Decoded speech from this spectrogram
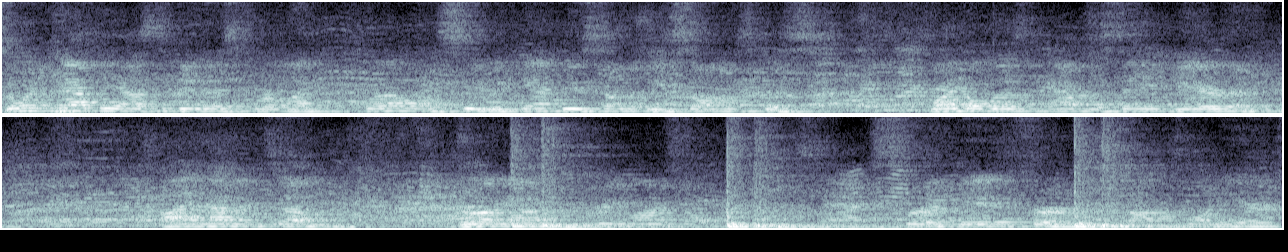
So when Kathy asked to do this, we're like, well, let's see, we can't do some of these songs because Michael doesn't have the same gear and I haven't um, out three Marshall stacks for a gig for about 20 years.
